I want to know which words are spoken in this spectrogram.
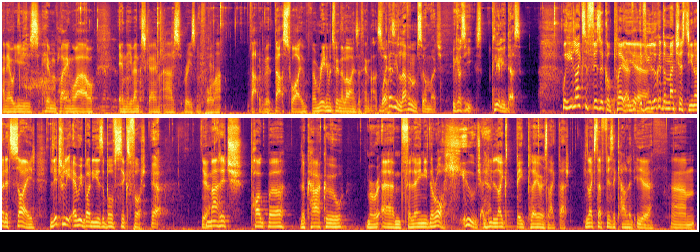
and he'll use him playing well in the Juventus game as reason for that. That would be. That's why I'm reading between the lines. I think that's Why why. does he love him so much? Because he clearly does. Well, he likes a physical player. If- Yeah. If you look at the Manchester United side, literally everybody is above six foot. Yeah. Yeah. Matic, Pogba, Lukaku, Mar- um, Fellaini, they're all huge, and he likes big players like that. He likes that physicality. Yeah. Um,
